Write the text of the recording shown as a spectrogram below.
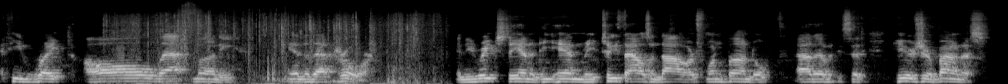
and he raked all that money into that drawer. And he reached in and he handed me $2000 one bundle out of it. He said here's your bonus.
